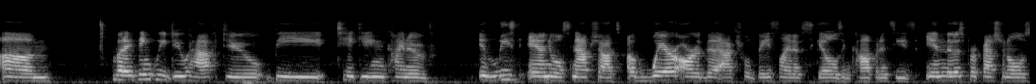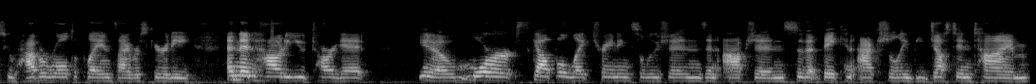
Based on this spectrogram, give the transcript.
um, but i think we do have to be taking kind of at least annual snapshots of where are the actual baseline of skills and competencies in those professionals who have a role to play in cybersecurity? And then how do you target you know more scalpel like training solutions and options so that they can actually be just in time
